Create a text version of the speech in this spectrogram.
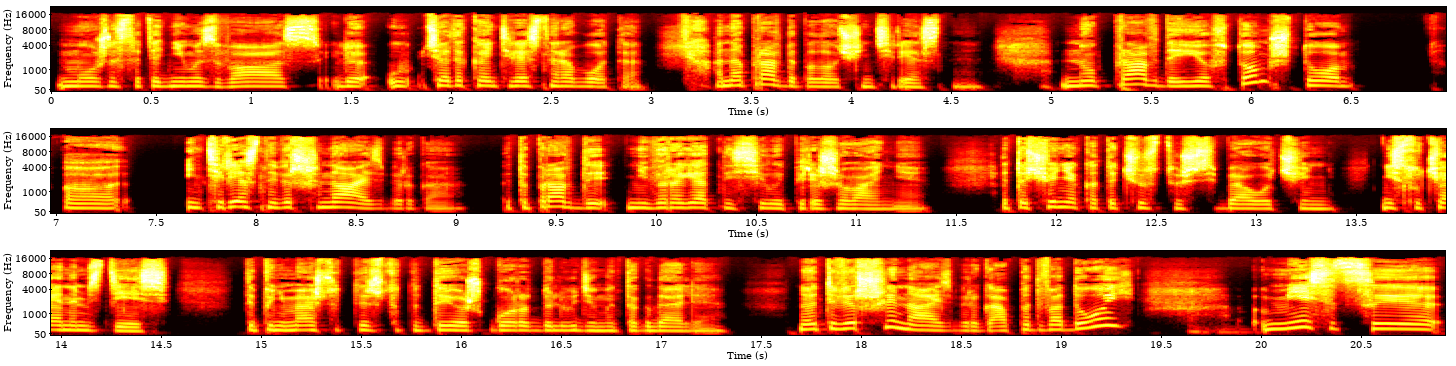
можно стать одним из вас, или у тебя такая интересная работа. Она правда была очень интересная. Но правда ее в том, что э, интересная вершина айсберга. Это, правда, невероятной силы переживания. Это ощущение, когда ты чувствуешь себя очень не случайным здесь. Ты понимаешь, что ты что-то даешь городу, людям и так далее. Но это вершина айсберга. А под водой месяцы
